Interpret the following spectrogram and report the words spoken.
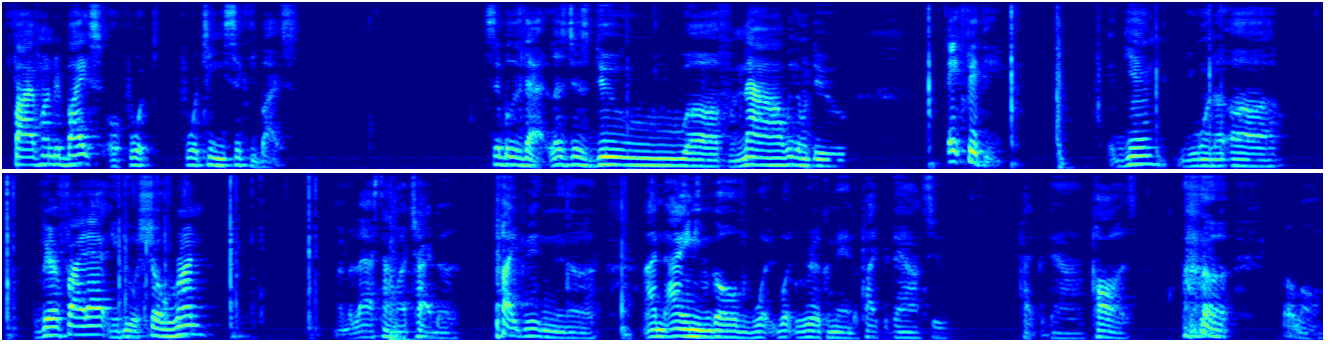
500 bytes or 1460 bytes. Simple as that. Let's just do, uh, for now, we're going to do 850. Again, you want to uh, verify that. You do a show run. Remember last time I tried to pipe it and uh, I, I ain't even go over what, what the real command to pipe it down to. Pipe it down. Pause. Hold on.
